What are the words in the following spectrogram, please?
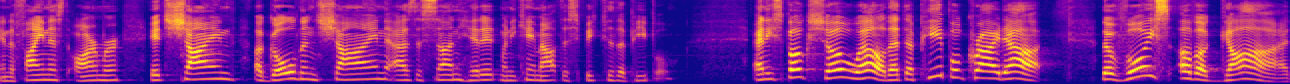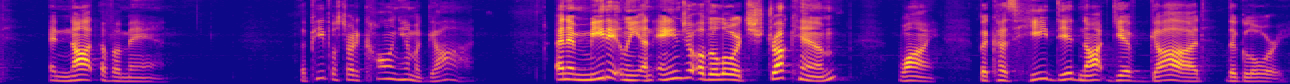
in the finest armor. It shined a golden shine as the sun hit it when he came out to speak to the people. And he spoke so well that the people cried out, the voice of a God and not of a man. The people started calling him a God. And immediately an angel of the Lord struck him. Why? Because he did not give God the glory,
